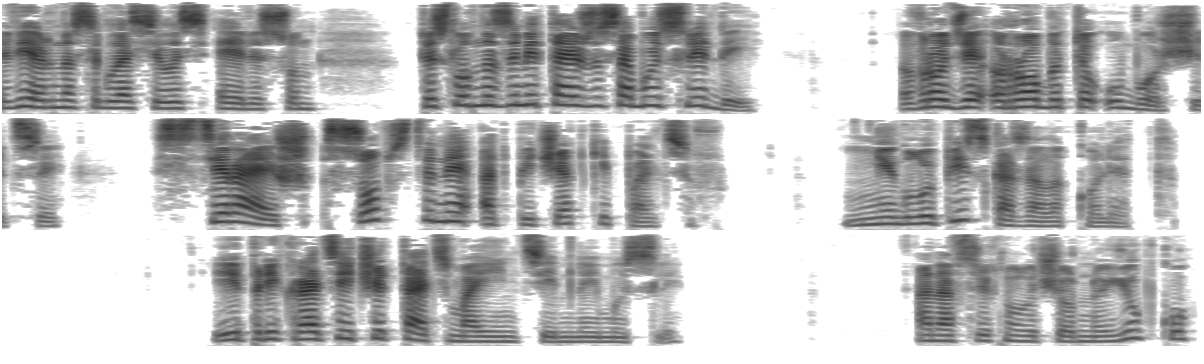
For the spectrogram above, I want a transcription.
Верно, согласилась Эллисон. Ты словно заметаешь за собой следы. Вроде робота-уборщицы. Стираешь собственные отпечатки пальцев. Не глупи, сказала Колет. И прекрати читать мои интимные мысли. Она встряхнула черную юбку,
